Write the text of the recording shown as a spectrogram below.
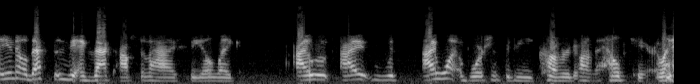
you know that's the exact opposite of how I feel. Like I would, I would, I want abortions to be covered on the health care. Like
